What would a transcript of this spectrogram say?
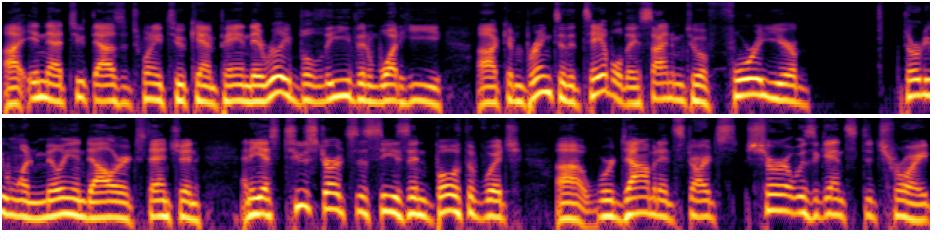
uh, in that 2022 campaign. They really believe in what he uh, can bring to the table. They signed him to a four-year. $31 million extension, and he has two starts this season, both of which uh, were dominant starts. Sure, it was against Detroit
